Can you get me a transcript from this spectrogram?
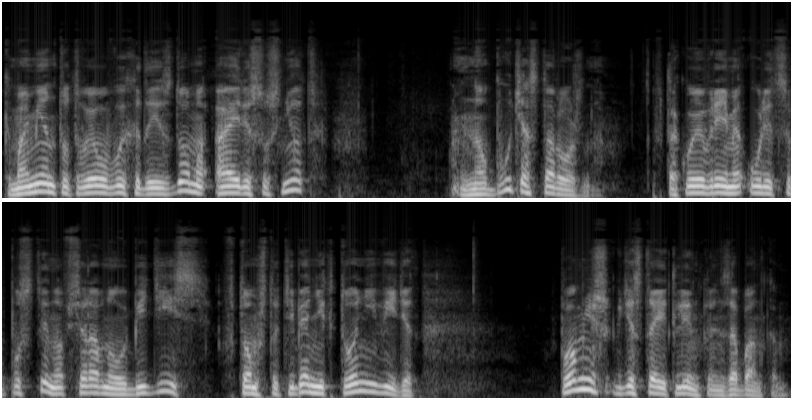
К моменту твоего выхода из дома Айрис уснет, но будь осторожна. В такое время улицы пусты, но все равно убедись в том, что тебя никто не видит. Помнишь, где стоит Линкольн за банком?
